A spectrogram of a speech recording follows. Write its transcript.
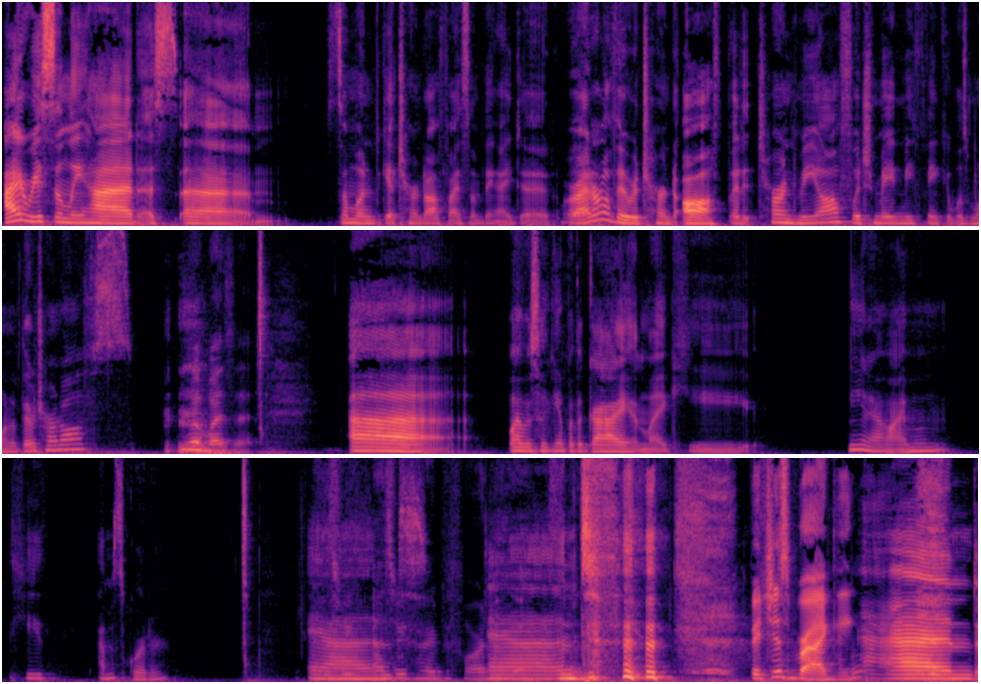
I recently had a um, someone get turned off by something I did, or I don't know if they were turned off, but it turned me off, which made me think it was one of their turnoffs. what was it? uh I was hooking up with a guy and like he you know, I'm he I'm a squirter. As, And we, as we've heard before. and bitches bragging. and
